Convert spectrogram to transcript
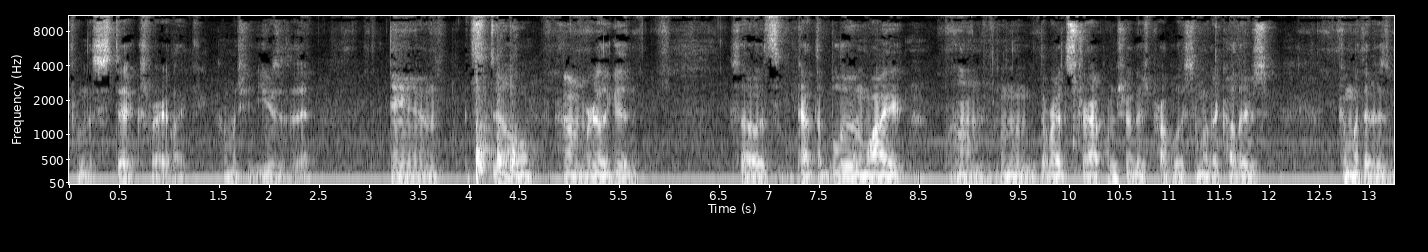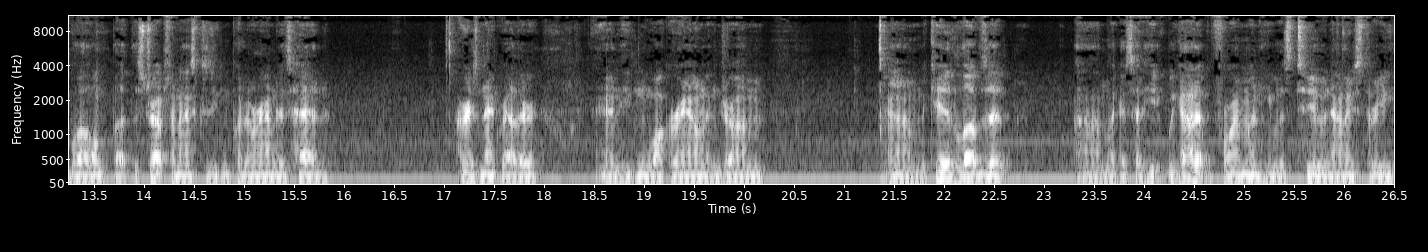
from the sticks, right? Like how much he uses it. And it's still um, really good. So it's got the blue and white um, and then the red strap. I'm sure there's probably some other colors come with it as well, but the straps are nice because you can put it around his head, or his neck rather, and he can walk around and drum. Um, the kid loves it. Um, like I said, he we got it for him when he was two, now he's three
